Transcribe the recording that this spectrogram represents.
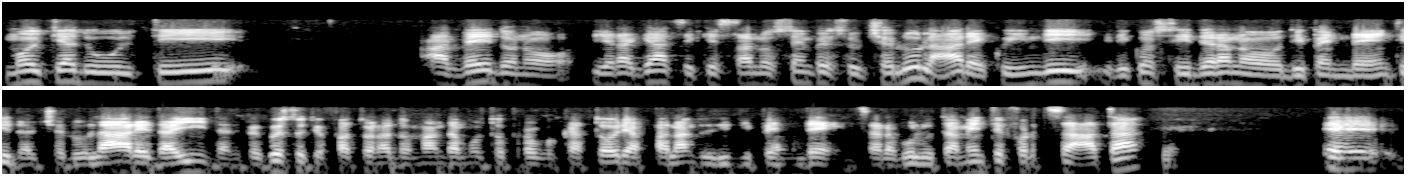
molti adulti vedono i ragazzi che stanno sempre sul cellulare e quindi li considerano dipendenti dal cellulare, da internet. Per questo ti ho fatto una domanda molto provocatoria parlando di dipendenza, era volutamente forzata. Eh,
